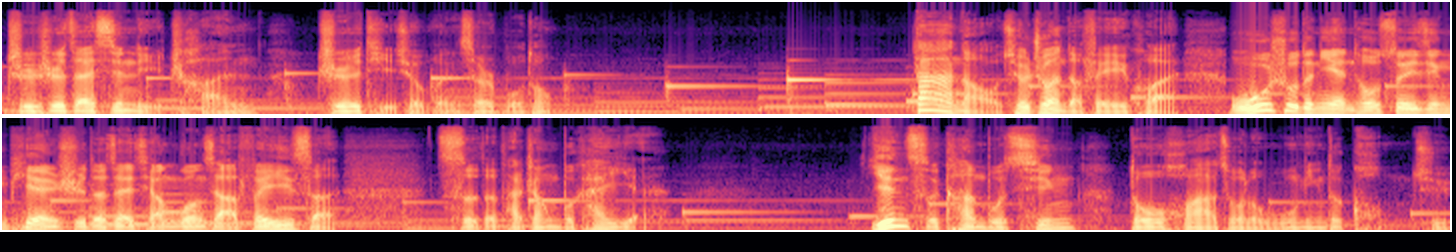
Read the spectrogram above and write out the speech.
只是在心里缠，肢体却纹丝儿不动。大脑却转得飞快，无数的念头碎镜片似的在强光下飞散，刺得他睁不开眼，因此看不清，都化作了无名的恐惧。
